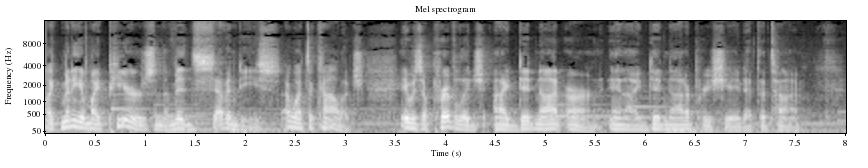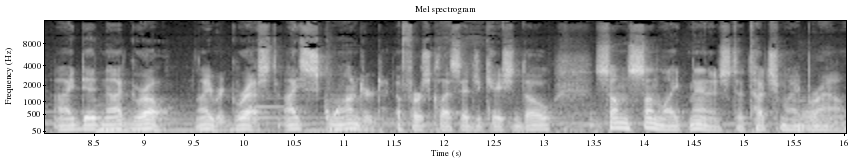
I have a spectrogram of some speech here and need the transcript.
Like many of my peers in the mid 70s, I went to college. It was a privilege I did not earn and I did not appreciate at the time. I did not grow. I regressed. I squandered a first class education, though some sunlight managed to touch my brow.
